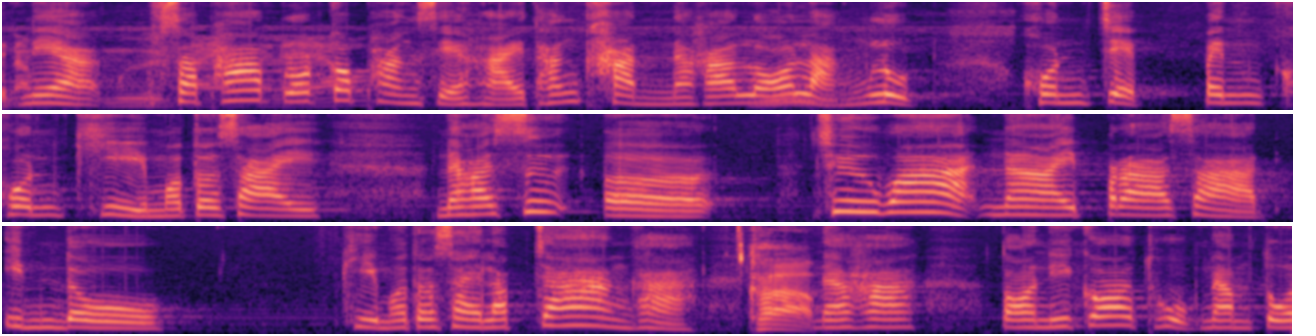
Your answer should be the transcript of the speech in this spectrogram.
ตุเนี่ยสภาพรถก็พังเสียหายทั้งคันนะคะล้อหลังหลุด คนเจ็บเป็นคนขี่มอเตอร์ไซค์นะคะชื่อเอ่อชื่อว่านายปราศาสตร์อินโด ขี่มอเตอร์ไซค์รับจ้างค่ะครับนะคะ ตอนนี้ก็ถูกนำตัว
